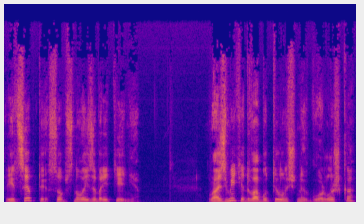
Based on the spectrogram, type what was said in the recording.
рецепты собственного изобретения. Возьмите два бутылочных горлышка,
